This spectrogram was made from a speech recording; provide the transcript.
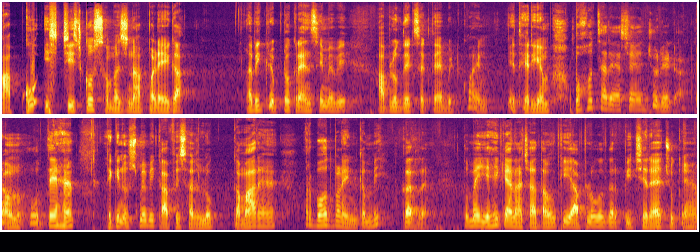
आपको इस चीज़ को समझना पड़ेगा। अभी क्रिप्टो करेंसी में भी आप लोग देख सकते हैं बिटकॉइन इथेरियम बहुत सारे ऐसे हैं जो रेट अप डाउन होते हैं, लेकिन उसमें भी काफ़ी सारे लोग कमा रहे हैं और बहुत बड़ा इनकम भी कर रहे हैं। तो मैं यही कहना चाहता हूँ कि आप लोग अगर पीछे रह चुके हैं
